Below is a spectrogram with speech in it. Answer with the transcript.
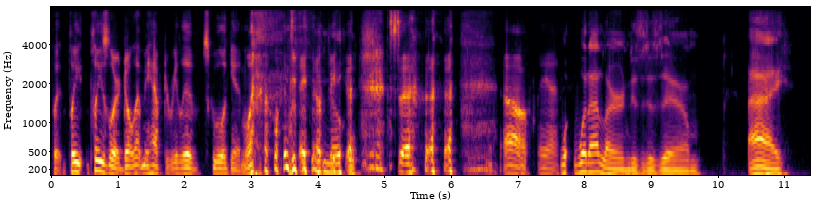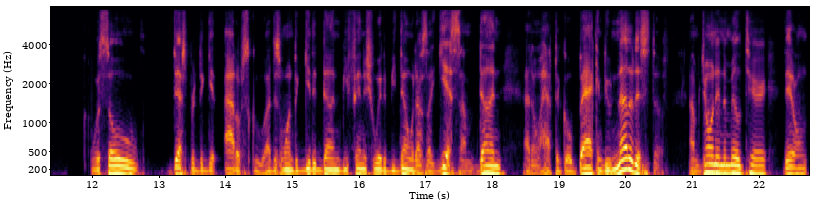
but please, please, Lord, don't let me have to relive school again one, one day. No. So, oh man, what what I learned is just um I was so desperate to get out of school. I just wanted to get it done, be finished with it, be done with it. I was like, yes, I'm done. I don't have to go back and do none of this stuff. I'm joining the military. They don't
